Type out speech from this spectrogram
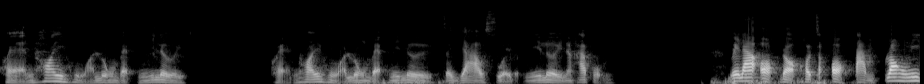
แขวนห้อยหัวลงแบบนี้เลย แขวนห้อยหัวลงแบบนี้เลย จะยาวสวยแบบนี้เลยนะครับผม เวลาออกดอกเขาจะออกตามปล้องนี่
